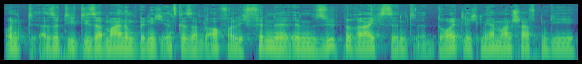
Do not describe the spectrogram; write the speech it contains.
und also die, dieser Meinung bin ich insgesamt auch, weil ich finde, im Südbereich sind deutlich mehr Mannschaften, die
